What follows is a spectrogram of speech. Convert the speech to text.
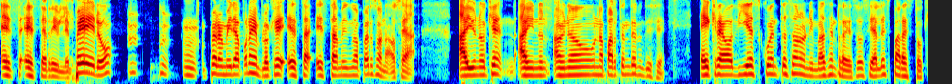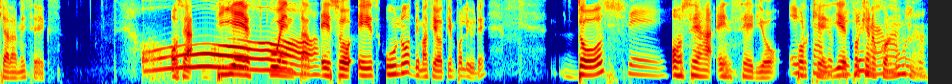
Es, es terrible, pero, pero mira, por ejemplo, que esta, esta misma persona, o sea, hay uno que, hay, uno- hay uno- una parte donde nos dice, he creado 10 cuentas anónimas en redes sociales para estoquear a mis ex. O sea, 10 cuentas. Eso es, uno, demasiado tiempo libre. Dos, Sí. o sea, en serio, ¿por qué Estás 10? ¿Por qué no con una?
